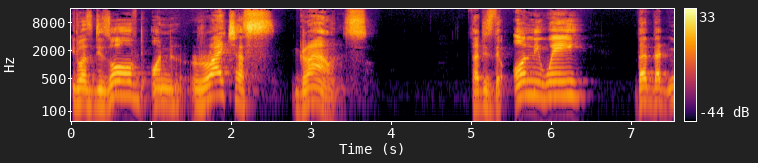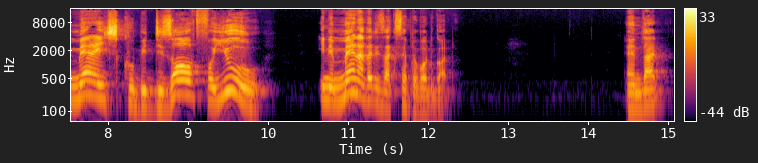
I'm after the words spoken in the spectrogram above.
It was dissolved on righteous grounds. That is the only way that that marriage could be dissolved for you in a manner that is acceptable to God. And that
